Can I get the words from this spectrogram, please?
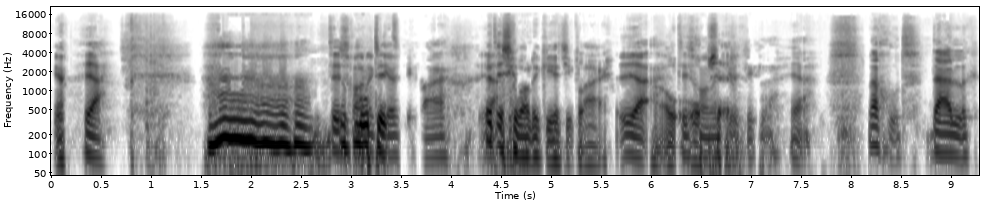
Ja. Ja, het het is gewoon een keertje klaar. Ja. Het is gewoon een keertje klaar. Ja, het is gewoon een keertje klaar. Ja. Nou goed, duidelijk.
